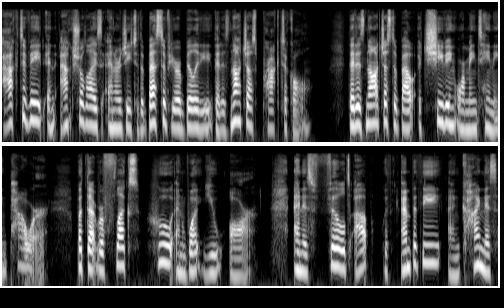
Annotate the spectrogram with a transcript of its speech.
activate and actualize energy to the best of your ability that is not just practical, that is not just about achieving or maintaining power, but that reflects who and what you are and is filled up with empathy and kindness,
